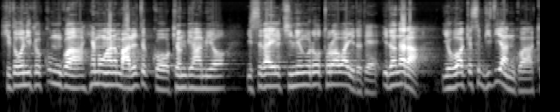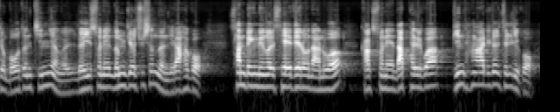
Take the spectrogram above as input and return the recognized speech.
기도원이 그 꿈과 해몽하는 말을 듣고 경배하며 이스라엘 진영으로 돌아와 이르되 일어나라 여호와께서 미디안과 그 모든 진영을 너희 손에 넘겨 주셨느니라 하고 300명을 세 대로 나누어 각 손에 나팔과 빈 항아리를 들리고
